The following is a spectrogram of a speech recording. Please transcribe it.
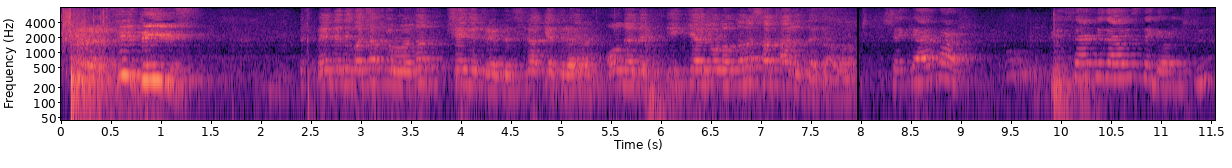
şerefsiz değiliz. Kaçak yollardan şey getireyim dedi, silah getireyim. Onu dedi ihtiyacı olanlara satarız dedi. Şeker var. Bilsel tedavisi de görmüşsünüz.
